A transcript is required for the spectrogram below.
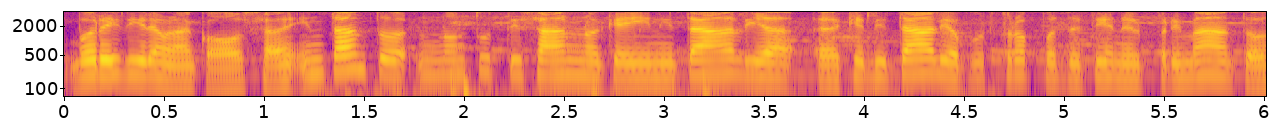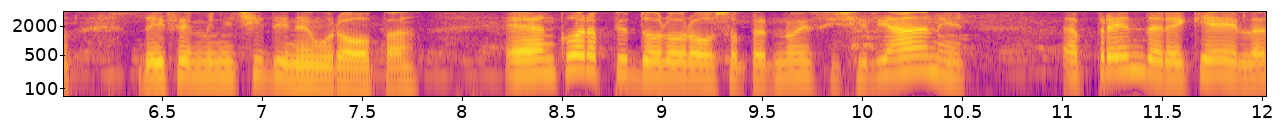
vorrei dire una cosa, intanto non tutti sanno che, Italia, eh, che l'Italia purtroppo detiene il primato dei femminicidi in Europa è ancora più doloroso per noi siciliani apprendere che, la,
